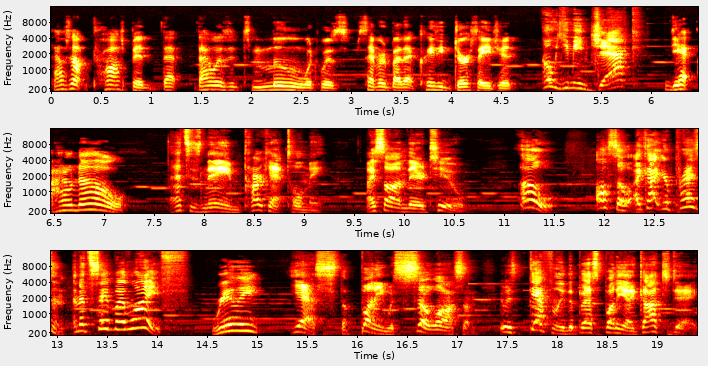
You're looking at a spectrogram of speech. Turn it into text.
That was not Prospit. That that was its moon, which was severed by that crazy Durst agent. Oh, you mean Jack? Yeah, I don't know. That's his name. Karkat told me. I saw him there too. Oh, also, I got your present, and it saved my life. Really? Yes, the bunny was so awesome. It was definitely the best bunny I got today.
